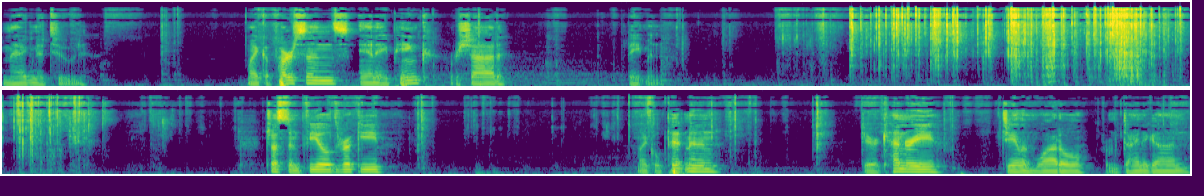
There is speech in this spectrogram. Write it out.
magnitude. Micah Parsons and a pink Rashod Bateman. Justin Fields, rookie. Michael Pittman. Derrick Henry. Jaylen Waddle from Dynagon.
